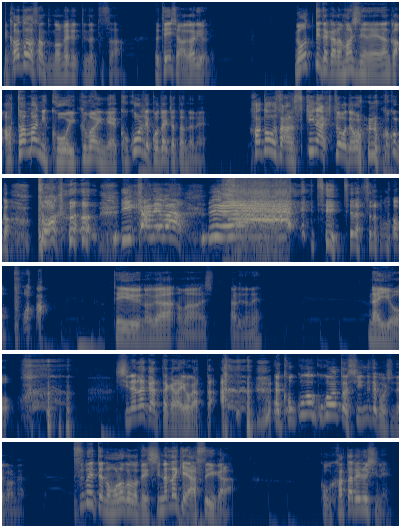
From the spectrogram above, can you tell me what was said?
加藤さんと飲めるってなってさ、テンション上がるよね。乗ってたからマジでね、なんか頭にこう行く前にね、心で答えちゃったんだよね。加藤さん好きな人で俺の心がバク行かねばうわーって言ったらそのままバーっていうのが、まあ、あれだね。内容。死ななかったからよかった。ここがここだったら死んでたかもしれないからね。すべての物事って死ななきゃ安いから。ここ語れるしね。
